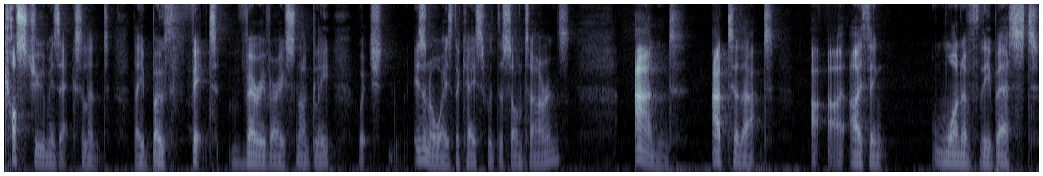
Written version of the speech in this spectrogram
costume is excellent. They both fit very, very snugly, which isn't always the case with the Sontarans. And add to that, I, I, I think one of the best.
